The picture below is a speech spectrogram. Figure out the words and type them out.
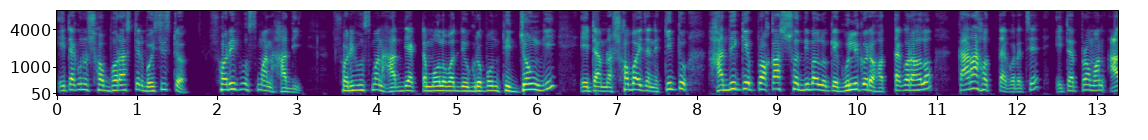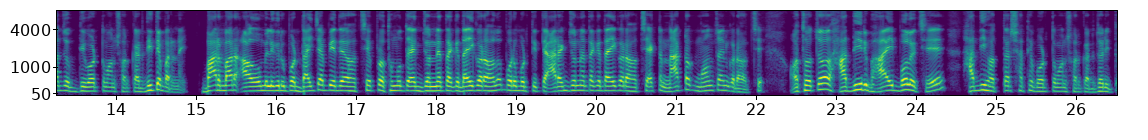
এটা কোনো সভ্য রাষ্ট্রের বৈশিষ্ট্য? শরীফ উসমান হাদি। শরীফ উসমান হাদি একটা মৌলবাদী উগ্রপন্থী জঙ্গি, এটা আমরা সবাই জানি। কিন্তু হাদিকে প্রকাশ্য দিবালোকে গুলি করে হত্যা করা হলো। কারা হত্যা করেছে? এটার প্রমাণ আজ অব্দি বর্তমান সরকার দিতে পারে নাই। বারবার আওয়ামী লীগের উপর দায় চাপিয়ে দেওয়া হচ্ছে। প্রথমত একজন নেতাকে দায়ী করা হলো, পরবর্তীতে আরেকজন নেতাকে দায়ী করা হচ্ছে। একটা নাটক মঞ্চায়ন করা হচ্ছে। অথচ হাদির ভাই বলেছে, হাদি হত্যার সাথে বর্তমান সরকার জড়িত।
